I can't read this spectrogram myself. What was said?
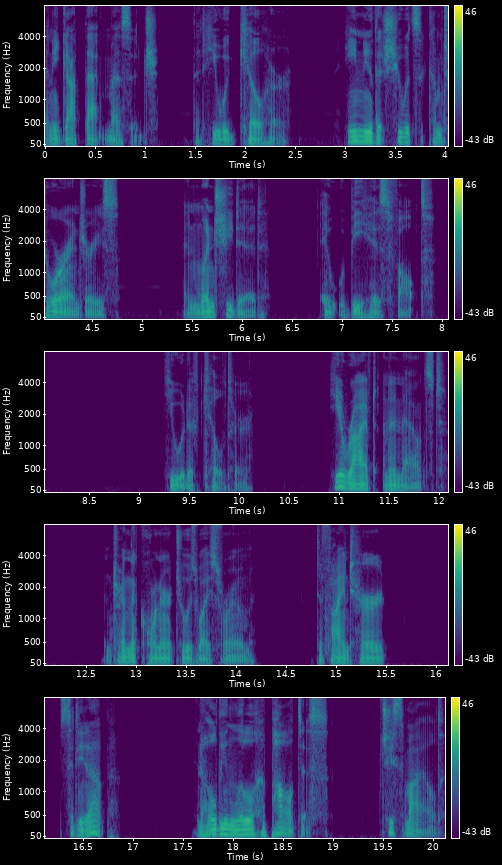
and he got that message that he would kill her. He knew that she would succumb to her injuries, and when she did, it would be his fault. He would have killed her. He arrived unannounced and turned the corner to his wife's room to find her sitting up and holding little Hippolytus. She smiled.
